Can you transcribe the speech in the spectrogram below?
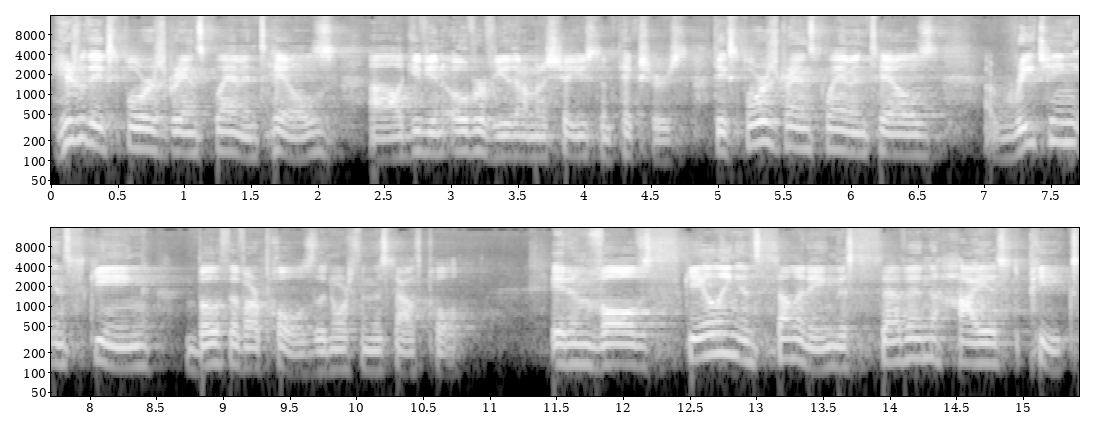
Here's what the Explorers Grand Slam entails. Uh, I'll give you an overview, then I'm going to show you some pictures. The Explorers Grand Slam entails uh, reaching and skiing both of our poles, the North and the South Pole. It involves scaling and summiting the seven highest peaks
